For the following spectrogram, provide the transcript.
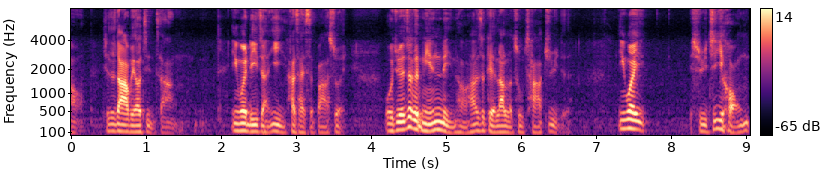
哦，其实大家不要紧张，因为李展毅他才十八岁，我觉得这个年龄哈，他是可以拉得出差距的。因为许继宏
